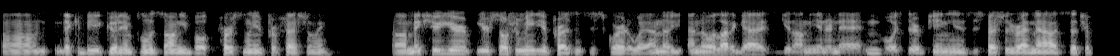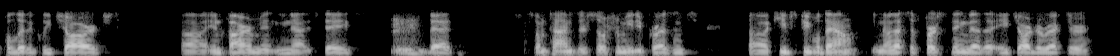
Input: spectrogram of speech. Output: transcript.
um, that can be a good influence on you both personally and professionally. Uh, make sure your your social media presence is squared away. I know I know a lot of guys get on the internet and voice their opinions, especially right now. It's such a politically charged uh, environment in the United States that sometimes their social media presence uh, keeps people down. You know, that's the first thing that a HR director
